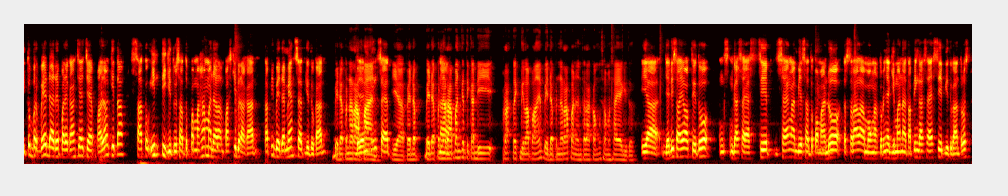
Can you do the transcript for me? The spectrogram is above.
itu berbeda daripada Kang Cecep. Padahal kita satu inti gitu, satu pemahaman dalam paskibra kan, tapi beda mindset gitu kan, beda beda penerapan. mindset. Iya, beda beda penerapan ketika di praktek di lapangannya beda penerapan antara kamu sama saya gitu. Iya, jadi saya waktu itu ng- nggak saya sip, saya ngambil satu komando, terserah lah mau ngaturnya gimana, tapi nggak saya sip gitu kan. Terus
